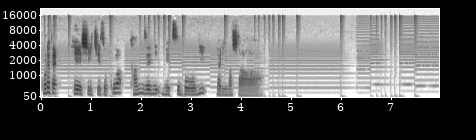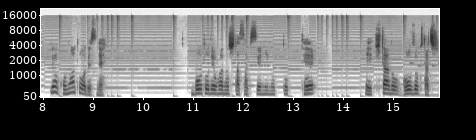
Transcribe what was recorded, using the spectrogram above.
これで兵士一族は完全に滅亡になりました。では、この後はですね、冒頭でお話した作戦にのっとって、え北の豪族たち、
